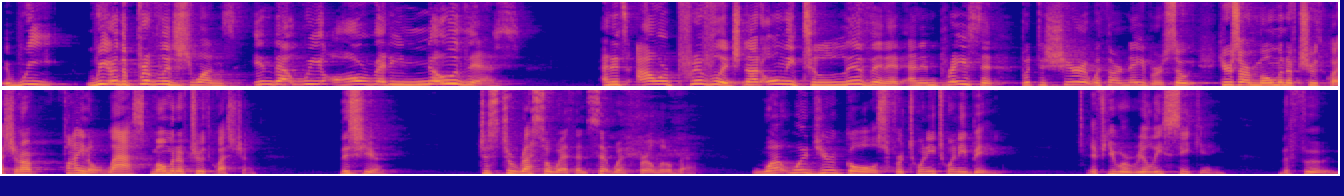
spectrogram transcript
We, we are the privileged ones in that we already know this. And it's our privilege not only to live in it and embrace it, but to share it with our neighbors. So here's our moment of truth question, our final, last moment of truth question this year, just to wrestle with and sit with for a little bit. What would your goals for 2020 be? If you were really seeking the food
